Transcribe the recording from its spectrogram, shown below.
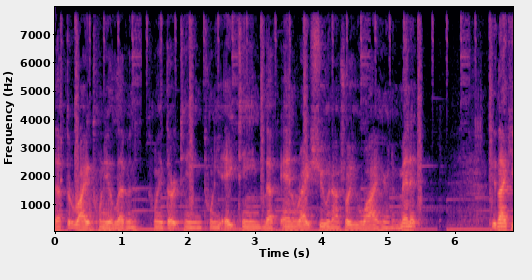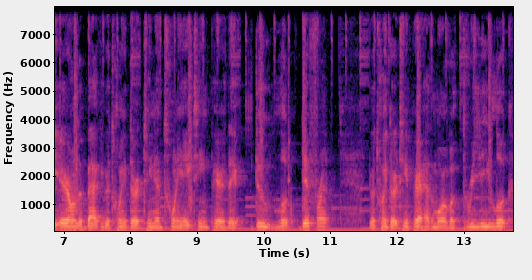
left to right, 2011, 2013, 2018, left and right shoe, and I'll show you why here in a minute. The Nike Air on the back of your 2013 and 2018 pair, they do look different. Your 2013 pair has more of a 3D look.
